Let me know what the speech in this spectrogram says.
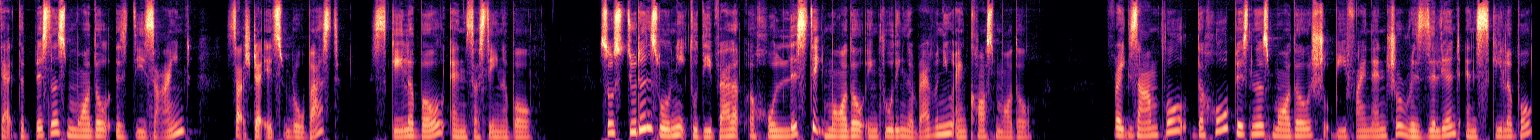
that the business model is designed such that it's robust, scalable, and sustainable. So students will need to develop a holistic model, including the revenue and cost model. For example, the whole business model should be financial resilient and scalable.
